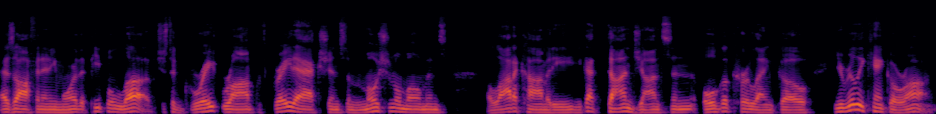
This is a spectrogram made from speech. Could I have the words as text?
as often anymore that people love. Just a great romp with great action, some emotional moments, a lot of comedy. You got Don Johnson, Olga Kurylenko. You really can't go wrong.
